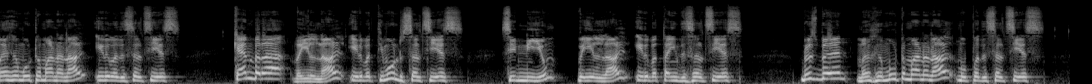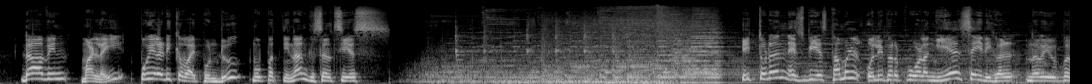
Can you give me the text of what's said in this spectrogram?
மேகமூட்டமான நாள் இருபது செல்சியஸ் கேன்பரா வெயில் நாள் இருபத்தி மூன்று செல்சியஸ் சிட்னியும் வெயில் நாள் இருபத்தைந்து செல்சியஸ். பிரிஸ்பேர்ன் மிகமூட்டமான நாள் முப்பது செல்சியஸ். டாவின் மழை புயலடிக்க வாய்ப்புண்டு முப்பத்தி நான்கு செல்சியஸ். இத்துடன் எஸ்பிஎஸ் தமிழ் ஒலிபரப்பு வழங்கிய செய்திகள் நிறைவு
